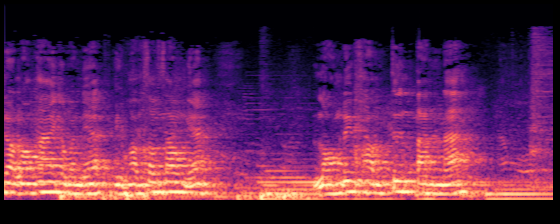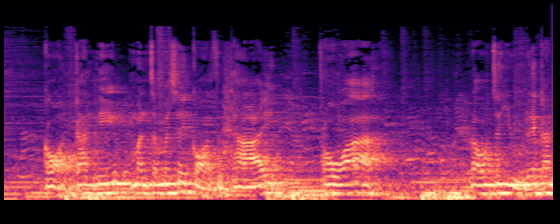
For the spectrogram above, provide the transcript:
ที่เราร้องไห้กันวันนี้มีความเศร้าๆเนี้ยร้องด้วยความตื้นตันนะกอดกันนี้มันจะไม่ใช่กอดสุดท้าย เพราะว่าเราจะอยู่ด้วยกัน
